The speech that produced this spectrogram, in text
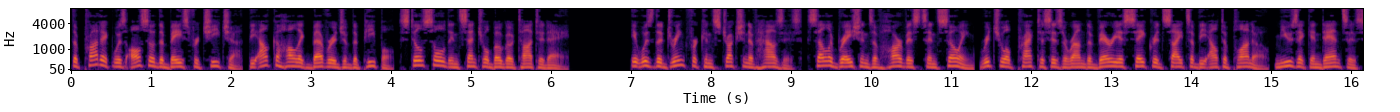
The product was also the base for chicha, the alcoholic beverage of the people, still sold in central Bogotá today. It was the drink for construction of houses, celebrations of harvests and sowing, ritual practices around the various sacred sites of the Altiplano, music and dances,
